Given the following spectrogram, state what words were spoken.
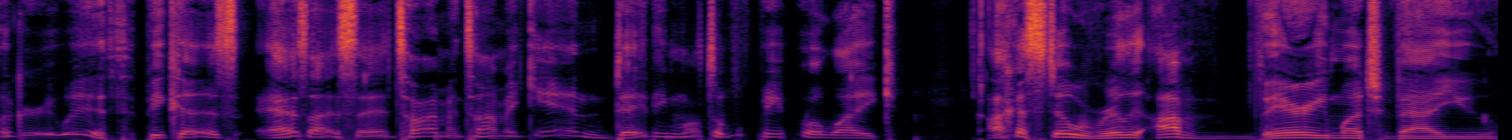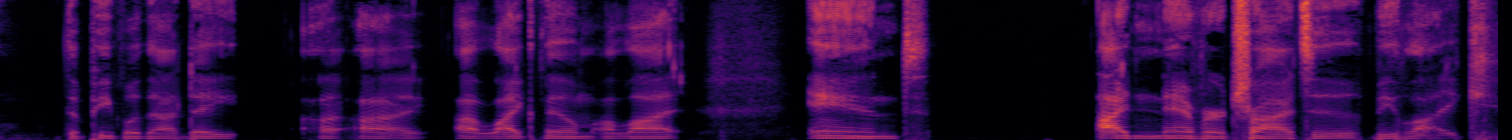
agree with because as I said time and time again, dating multiple people, like I can still really, I very much value the people that I date. I I, I like them a lot, and I never try to be like,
